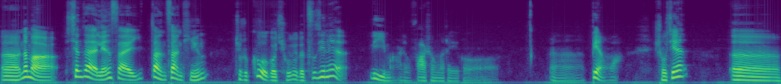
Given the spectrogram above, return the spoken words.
呃，那么现在联赛一旦暂停，就是各个球队的资金链立马就发生了这个呃变化。首先，呃，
